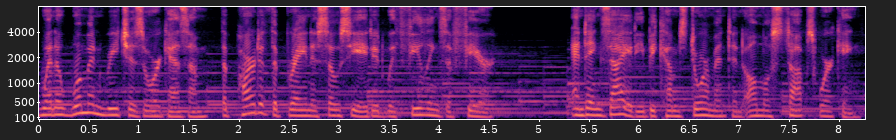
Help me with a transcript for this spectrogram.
When a woman reaches orgasm, the part of the brain associated with feelings of fear and anxiety becomes dormant and almost stops working.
